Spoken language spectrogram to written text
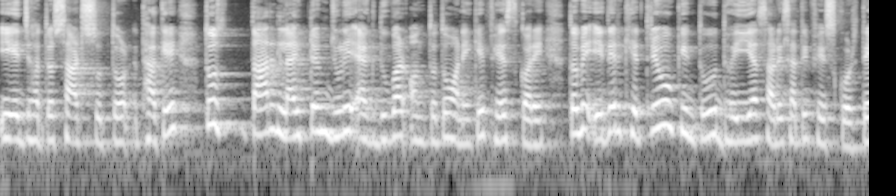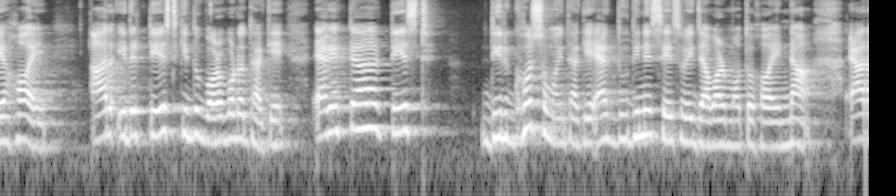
এজ হয়তো ষাট, সত্তর থাকে, তো তার লাইফ টাইম জুড়ে এক, দুবার অন্তত অনেকে ফেস করে। তবে এদের ক্ষেত্রেও কিন্তু ধৈয়া সাড়ে সাথে ফেস করতে হয়। আর এদের টেস্ট কিন্তু বড় বড় থাকে। এক একটা টেস্ট দীর্ঘ সময় থাকে, এক দুদিনে শেষ হয়ে যাওয়ার মতো হয় না। আর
